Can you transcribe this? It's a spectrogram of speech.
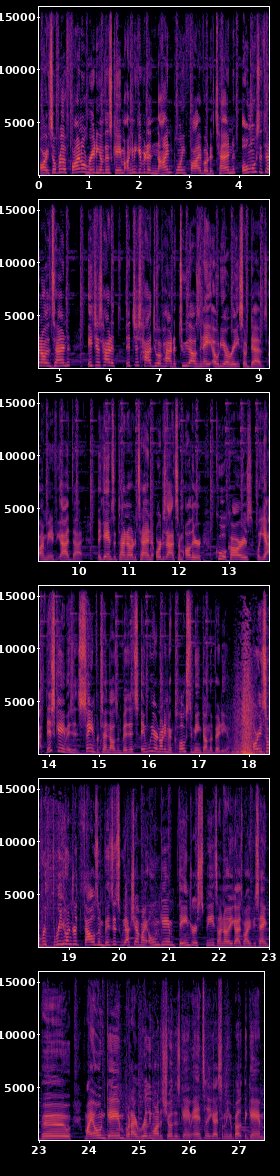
All right, so for the final rating of this game, I'm gonna give it a 9.5 out of 10, almost a 10 out of 10. It just had a, it just had to have had a 2008 Audi R8. So devs, I mean, if you add that, the game's a 10 out of 10, or just add some other cool cars. But yeah, this game is insane for 10,000 visits, and we are not even close to being done the video. All right, so for 300,000 visits, we actually have my own game, Dangerous Speeds. I know you guys might be saying, boo, my own game, but I really wanted to show this game and tell you guys something about the game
